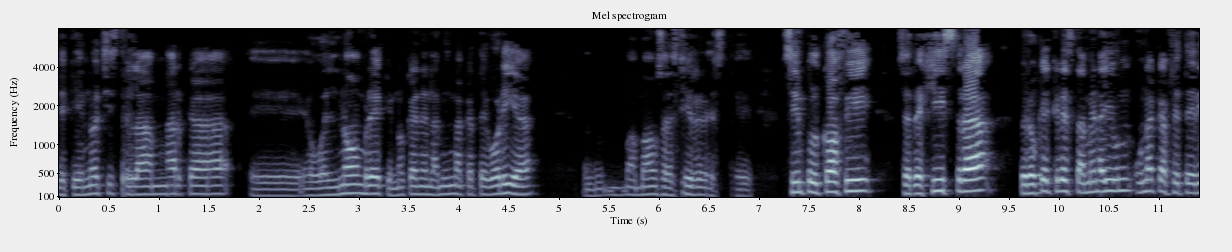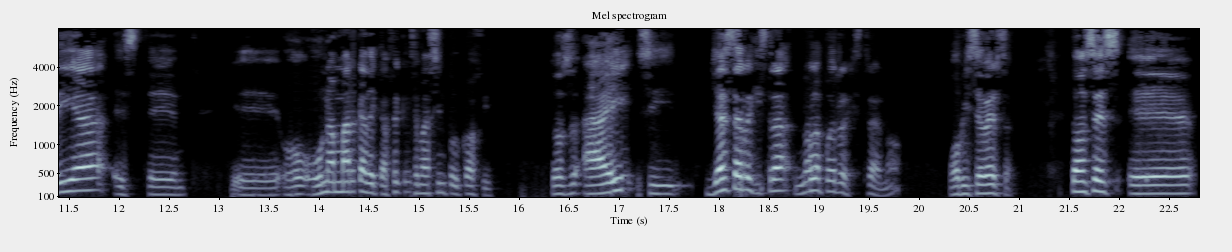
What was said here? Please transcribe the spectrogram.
de que no existe la marca eh, o el nombre, que no caen en la misma categoría. Vamos a decir, este, Simple Coffee se registra, pero ¿qué crees? También hay un, una cafetería este, eh, o, una marca de café que se llama Simple Coffee. Entonces, ahí, si ya está registrada, no la puedes registrar, ¿no? O viceversa. Entonces, eh,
